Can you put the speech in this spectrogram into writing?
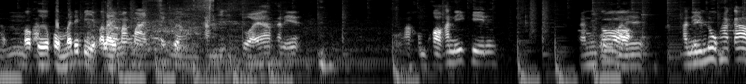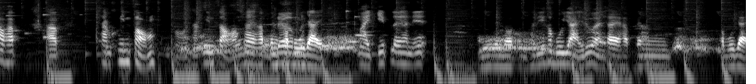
ครับ อืม ก็คือผมไม่ได้บีบอะไรมากมายในเครื่อง คันนี้สวยครับคันนี้ อะผมขอคันนี้อีกทีนึงอันนี้ก็โอ้คันนี้คันอันนี้นี้ลูก 59 ครับครับ ทางวินสองอ๋อทักวินสองใช่ครับเป็นเดิขมบูใหญ่ ใหม่กิฟเลยคันนี้อันนี้เป็นรถคันนี้ขบูใหญ่ด้วย ใช่ครับเป็นขบูใหญ่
